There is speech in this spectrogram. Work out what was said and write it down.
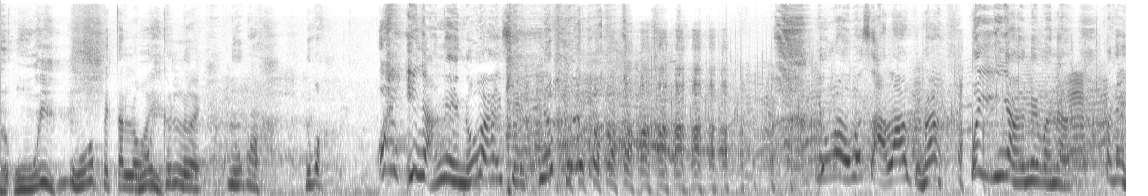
ออุ้ย อู้เป็นตะลออุ้ยยขึ้นเลย หนูบอก หนูบอกโอ้ยอีหยั งนี่หนูว่าไอ้สิหนูหนูเอาภาษาลาวกันนะว่าอีหยังนี่วะนะวันนี้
